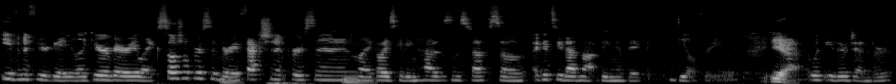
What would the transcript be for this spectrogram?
even if you're gay, like you're a very like social person, very affectionate person, Mm. like always giving hugs and stuff. So I could see that not being a big deal for you. Yeah. with either gender,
